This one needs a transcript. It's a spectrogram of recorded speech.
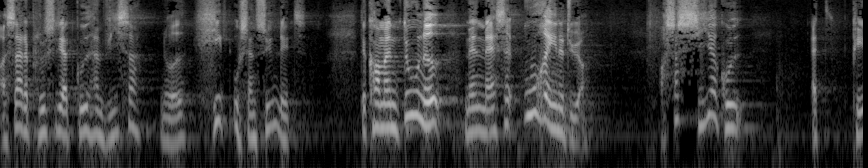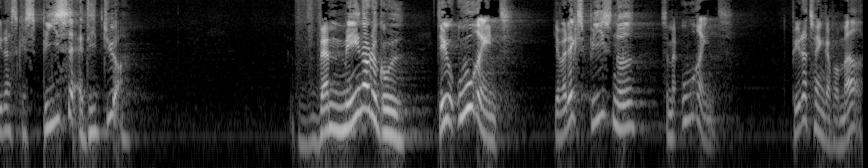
Og så er det pludselig, at Gud han viser noget helt usandsynligt. Det kommer en du ned med en masse urene dyr. Og så siger Gud, at Peter skal spise af de dyr. Hvad mener du, Gud? Det er jo urent. Jeg vil ikke spise noget, som er urent. Peter tænker på mad.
